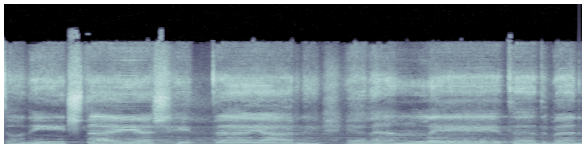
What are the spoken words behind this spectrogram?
Taníts teljes hittel járni, jelen létedben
